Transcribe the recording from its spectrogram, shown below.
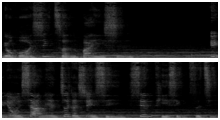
又或心存怀疑时，运用下面这个讯息，先提醒自己：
